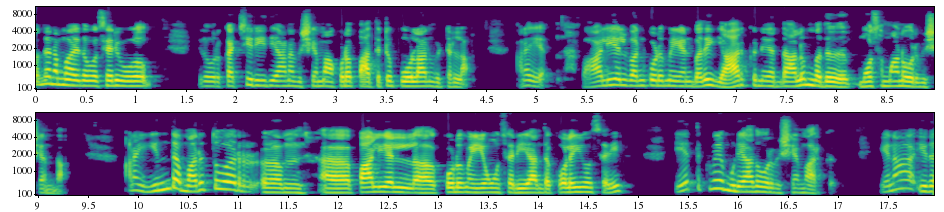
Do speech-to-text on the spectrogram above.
வந்து நம்ம இதை சரி ஓ இது ஒரு கட்சி ரீதியான விஷயமா கூட பார்த்துட்டு போகலான்னு விட்டுடலாம். ஆனால் பாலியல் வன்கொடுமை என்பது யாருக்கு நேர்ந்தாலும் அது மோசமான ஒரு விஷயம்தான். ஆனால் இந்த மருத்துவர் பாலியல் கொடுமையும் சரி அந்த கொலையும் சரி ஏற்றுக்கவே முடியாத ஒரு விஷயமா இருக்கு. ஏன்னா இது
